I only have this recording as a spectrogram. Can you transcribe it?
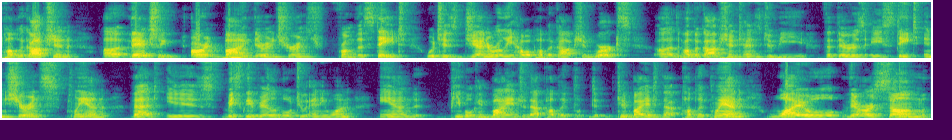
public option, uh, they actually aren't buying their insurance from the state, which is generally how a public option works. Uh, the public option tends to be that there is a state insurance plan that is basically available to anyone, and people can buy into that public can buy into that public plan while there are some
